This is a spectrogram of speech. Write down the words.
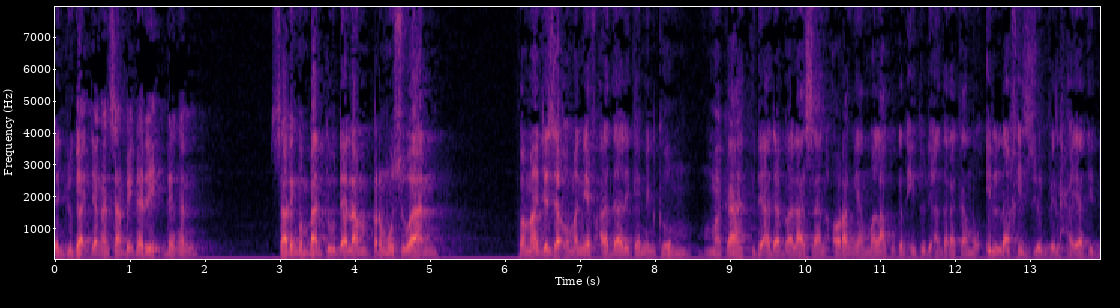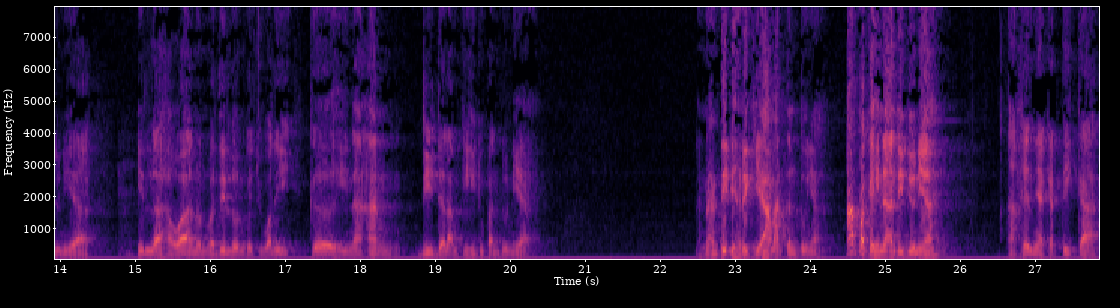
dan juga jangan sampai dari dengan saling membantu dalam permusuhan Fama jaza'u man yaf'al dzalika minkum maka tidak ada balasan orang yang melakukan itu di antara kamu illa khizyun fil hayati dunia illa hawanun wa dhillun kecuali kehinaan di dalam kehidupan dunia. Dan nanti di hari kiamat tentunya. Apa kehinaan di dunia? Akhirnya ketika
